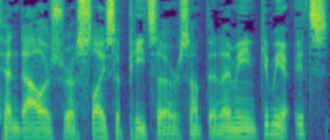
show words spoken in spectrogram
ten dollars for a slice of pizza or something. I mean, give me a, it's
